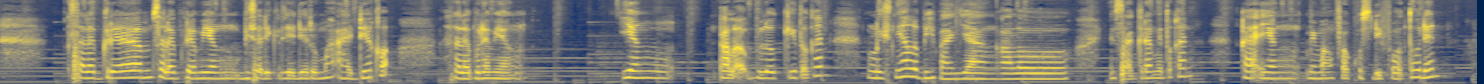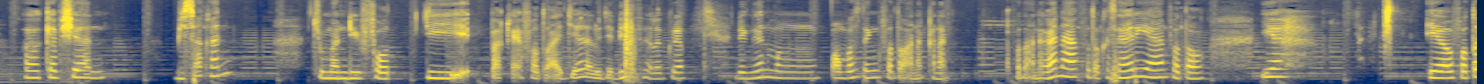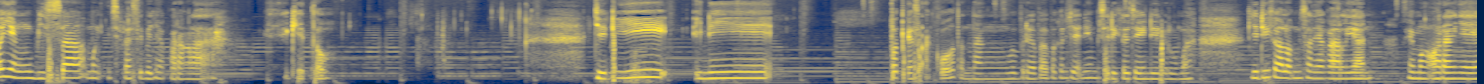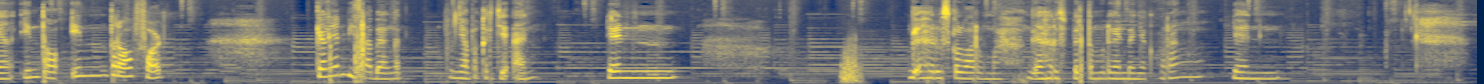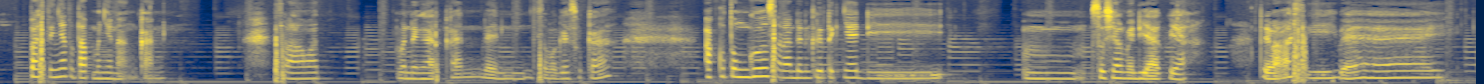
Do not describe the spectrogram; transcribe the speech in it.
selebgram selebgram yang bisa dikerjain di rumah ada kok. Selebgram yang yang kalau blog itu kan nulisnya lebih panjang. Kalau Instagram itu kan kayak yang memang fokus di foto dan uh, caption. Bisa kan? Cuman di foto dipakai foto aja lalu jadi selebgram. Dengan memposting foto anak-anak foto anak-anak foto keseharian foto ya ya foto yang bisa menginspirasi banyak orang lah. Gitu. Jadi ini podcast aku tentang beberapa pekerjaan yang bisa dikerjain dari rumah jadi kalau misalnya kalian memang orangnya yang into introvert kalian bisa banget punya pekerjaan dan gak harus keluar rumah gak harus bertemu dengan banyak orang dan pastinya tetap menyenangkan. Selamat mendengarkan dan semoga suka. Aku tunggu saran dan kritiknya di um, sosial media aku ya. Terima kasih, bye.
